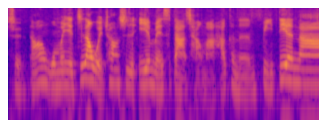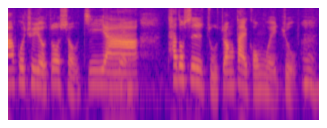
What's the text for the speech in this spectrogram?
是，然后我们也知道伟创是 EMS 大厂嘛，它可能笔电啊，过去有做手机呀、啊。他都是组装代工为主，嗯，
